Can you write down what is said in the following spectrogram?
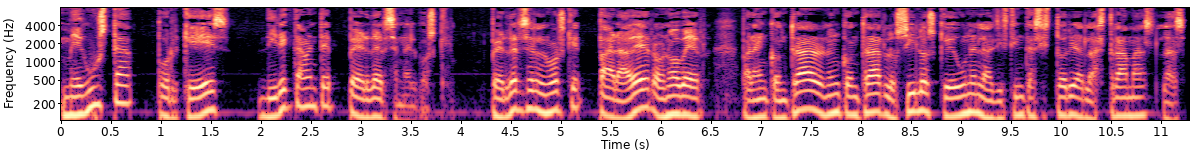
me gusta porque es directamente perderse en el bosque perderse en el bosque para ver o no ver, para encontrar o no encontrar los hilos que unen las distintas historias, las tramas, las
